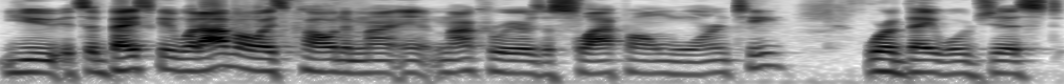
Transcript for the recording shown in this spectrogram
You, it's a basically what I've always called in my in my career is a slap-on warranty, where they will just,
